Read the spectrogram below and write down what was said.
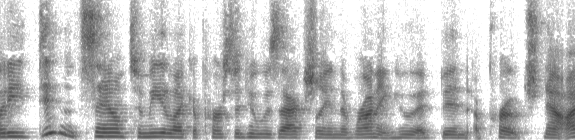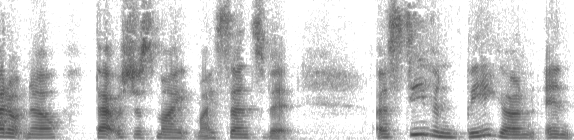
but he didn't sound to me like a person who was actually in the running who had been approached. Now, I don't know. That was just my, my sense of it. Uh, Stephen Biegun, and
